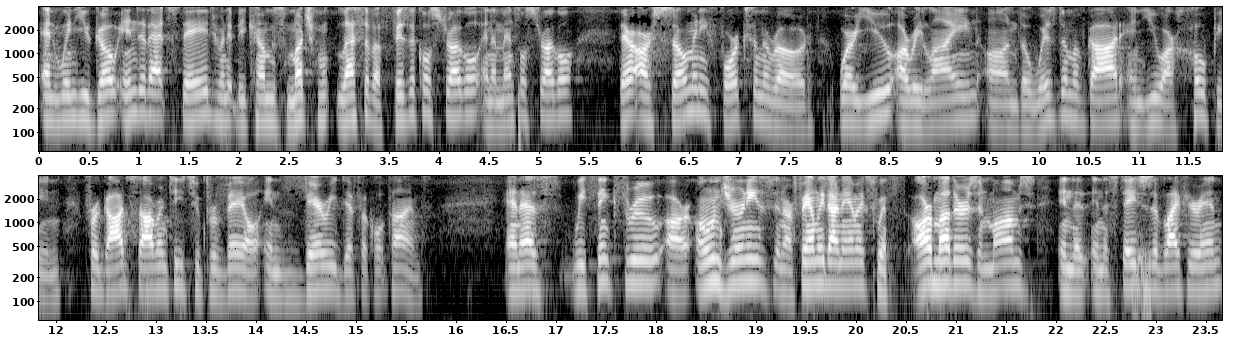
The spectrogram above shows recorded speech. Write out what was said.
And when you go into that stage, when it becomes much less of a physical struggle and a mental struggle, there are so many forks in the road where you are relying on the wisdom of God and you are hoping for God's sovereignty to prevail in very difficult times. And as we think through our own journeys and our family dynamics with our mothers and moms in the, in the stages of life you're in,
